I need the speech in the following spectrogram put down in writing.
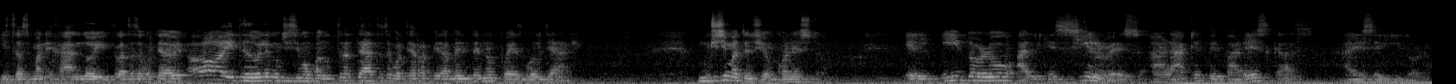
y estás manejando y tratas de voltear a ver, ¡ay! te duele muchísimo cuando tratas de voltear rápidamente, no puedes voltear. Muchísima atención con esto. El ídolo al que sirves hará que te parezcas a ese ídolo.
